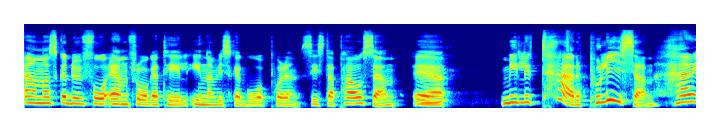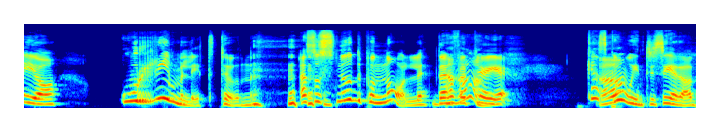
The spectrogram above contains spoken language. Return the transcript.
Anna, ska du få en fråga till innan vi ska gå på den sista pausen. Eh, militärpolisen, här är jag orimligt tunn. Alltså snudd på noll, därför att jag är ganska Ja. ointresserad.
